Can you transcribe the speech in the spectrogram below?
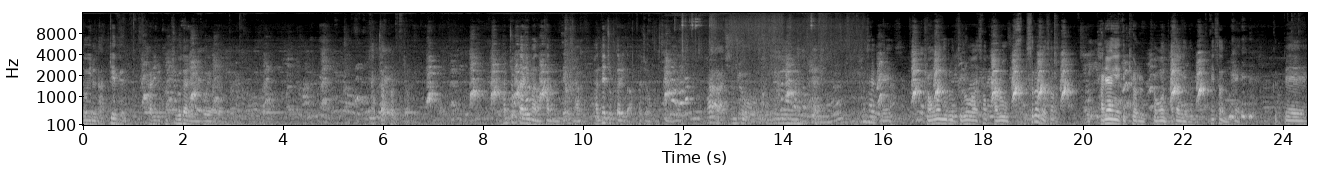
엉덩이를 낮게 든 다리를 굽히고 다니는 보행을 답답하겠죠. 한쪽 다리만 아팠는데 그냥 반대쪽 다리도 아파져. 아 진주 진주는 한살 때 병원으로 들어와서 바로 쓰러져서 다량의 객혈을 병원 바닥에 했었는데 그때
